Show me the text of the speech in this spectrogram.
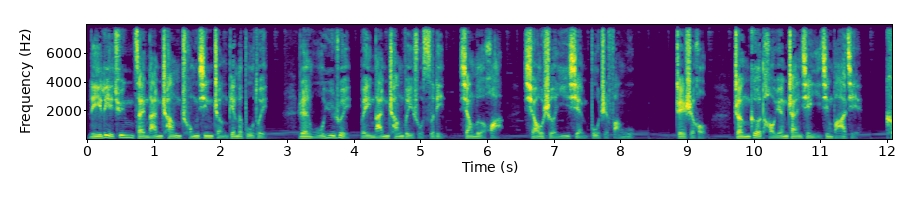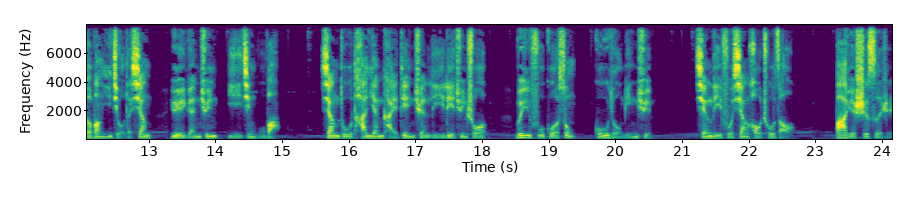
李烈军在南昌重新整编了部队，任武玉瑞为南昌卫戍司令，向乐化、侨舍一线布置防务。这时候，整个讨袁战线已经瓦解，渴望已久的湘粤援军已经无望。湘督谭延闿电劝李烈军说：“微服过宋，古有名训，请李复湘后出走。”八月十四日，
